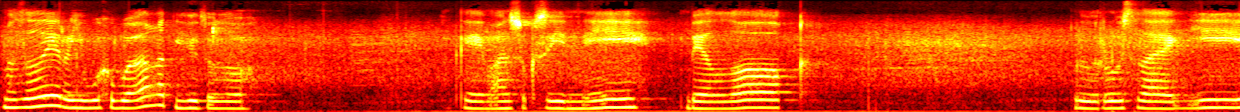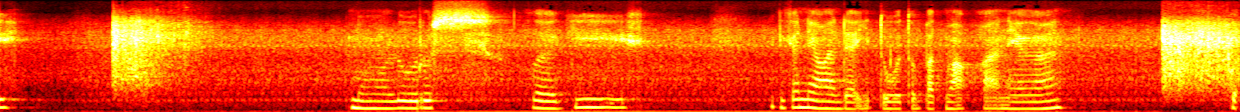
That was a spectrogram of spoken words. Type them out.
masalahnya riuh banget gitu loh. Oke masuk sini. Belok. Lurus lagi. Mau lurus lagi. Ini kan yang ada itu tempat makan ya kan? Ya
